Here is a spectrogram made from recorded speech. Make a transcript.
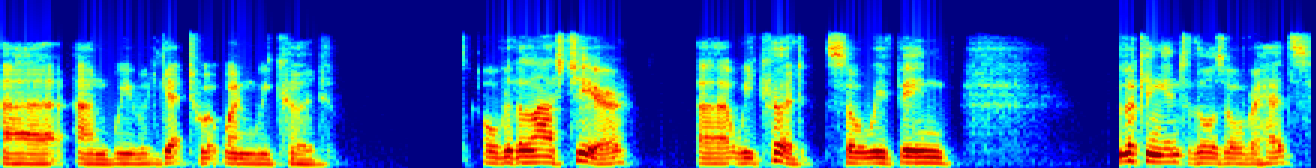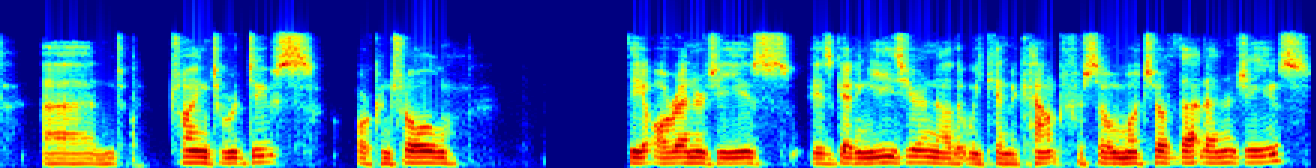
uh, and we would get to it when we could. Over the last year, uh, we could. So we've been looking into those overheads and trying to reduce or control the our energy use is getting easier now that we can account for so much of that energy use.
